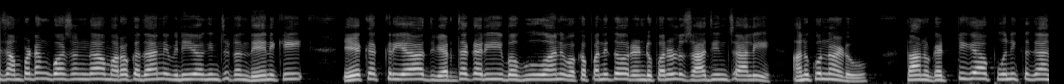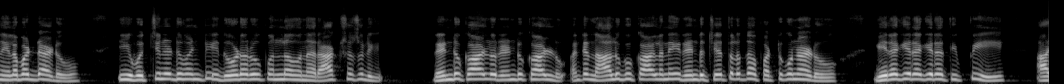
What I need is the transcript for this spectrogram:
చంపటం కోసంగా మరొక దాన్ని వినియోగించడం దేనికి? ఏకక్రియ వ్యర్థకరీ బహు అని ఒక పనితో రెండు పనులు సాధించాలి అనుకున్నాడు. తాను గట్టిగా పూనికగా నిలబడ్డాడు. ఈ వచ్చినటువంటి దూడ రూపంలో ఉన్న రాక్షసుడి రెండు కాళ్ళు రెండు కాళ్ళు అంటే నాలుగు కాళ్ళని రెండు చేతులతో పట్టుకున్నాడు. గిరగిరగిర తిప్పి ఆ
